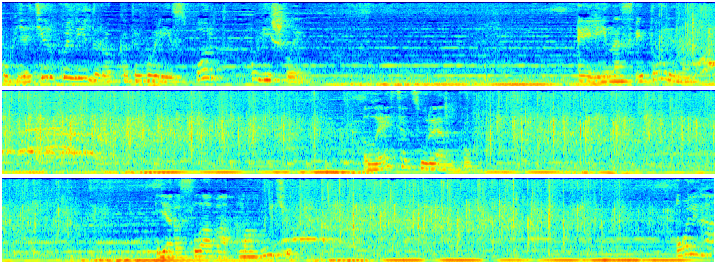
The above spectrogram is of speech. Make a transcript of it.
У п'ятірку лідерок категорії спорт увійшли Еліна Світоріна, Леся Цуренко, Ярослава Магучук, Ольга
